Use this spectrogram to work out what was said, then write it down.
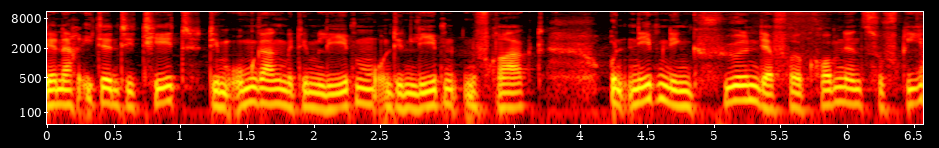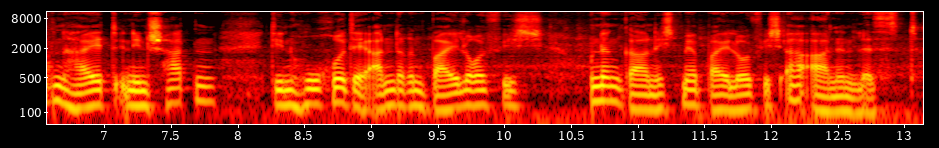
der nach Identität, dem Umgang mit dem Leben und den Lebenden fragt und neben den Gefühlen der vollkommenen Zufriedenheit in den Schatten den Horror der anderen beiläufig und dann gar nicht mehr beiläufig erahnen lässt.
